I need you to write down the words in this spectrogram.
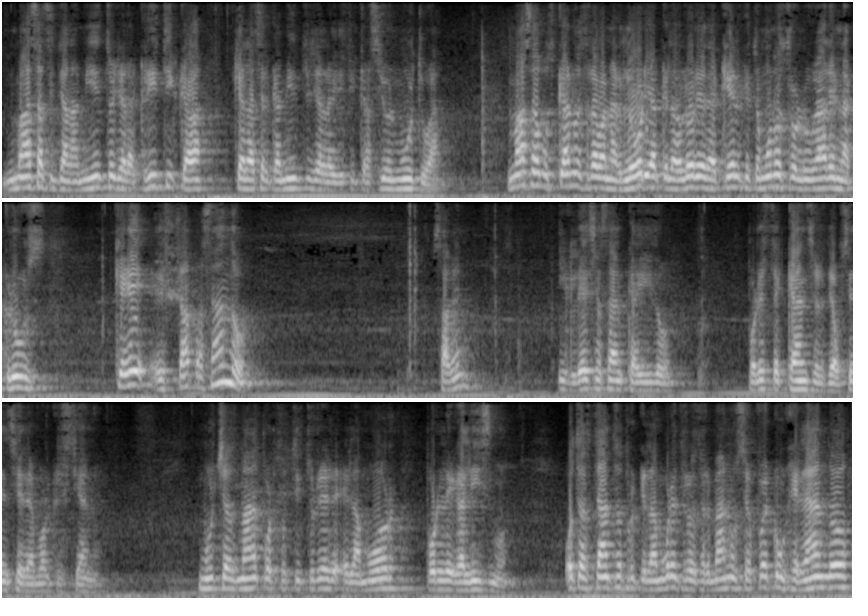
Más al señalamiento y a la crítica que al acercamiento y a la edificación mutua. Más a buscar nuestra vanagloria que la gloria de aquel que tomó nuestro lugar en la cruz. ¿Qué está pasando? ¿Saben? Iglesias han caído por este cáncer de ausencia de amor cristiano. Muchas más por sustituir el amor por legalismo. Otras tantas porque el amor entre los hermanos se fue congelando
